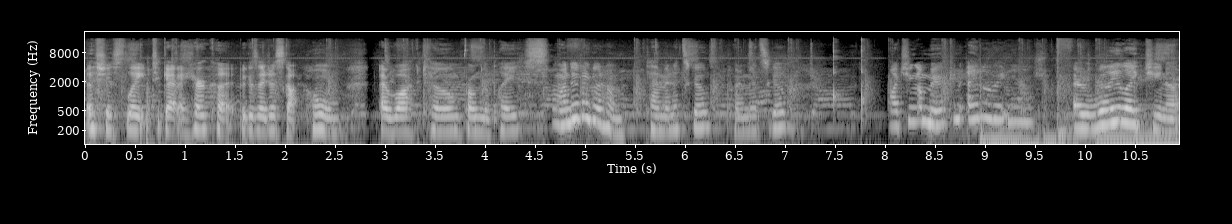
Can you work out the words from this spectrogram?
It's just late to get a haircut because I just got home. I walked home from the place. When did I get home? 10 minutes ago? 20 minutes ago? Watching American Idol right now. I really like Jena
